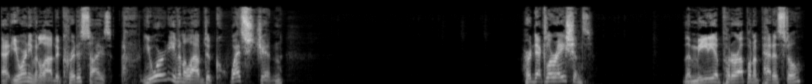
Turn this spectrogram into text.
Uh, you weren't even allowed to criticize. You weren't even allowed to question her declarations. The media put her up on a pedestal.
